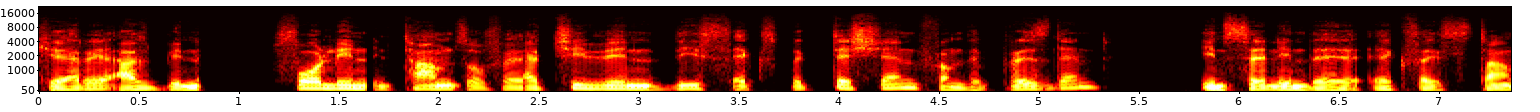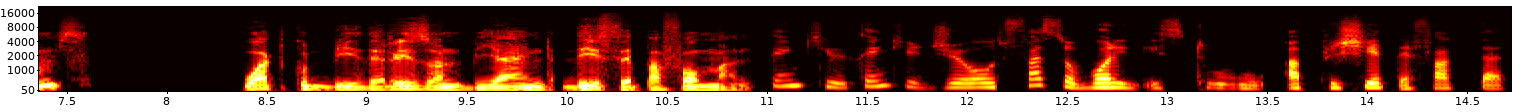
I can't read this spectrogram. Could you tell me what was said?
KRA has been falling in terms of uh, achieving this expectation from the president in selling the excise stamps? What could be the reason behind this uh, performance? Thank you. Thank you, Joe. First of all, is to appreciate the fact that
